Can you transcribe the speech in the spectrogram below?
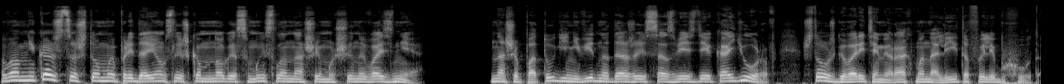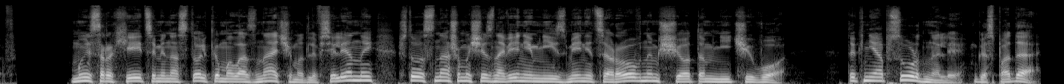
«Вам не кажется, что мы придаем слишком много смысла нашей мышиной возне? Наши потуги не видно даже из созвездия Каюров, что уж говорить о мирах монолитов или бхутов. Мы с архейцами настолько малозначимы для Вселенной, что с нашим исчезновением не изменится ровным счетом ничего. Так не абсурдно ли, господа,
